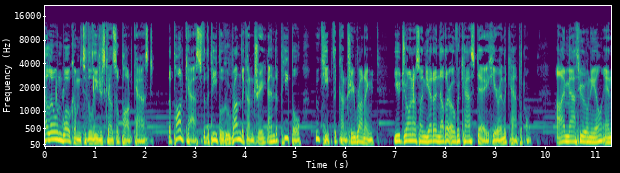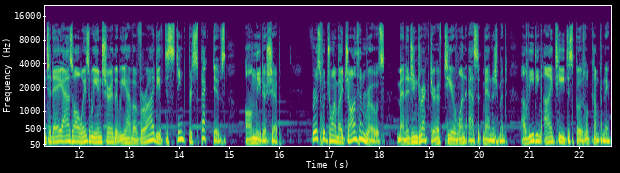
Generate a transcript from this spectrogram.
Hello and welcome to the Leaders Council podcast, the podcast for the people who run the country and the people who keep the country running. You join us on yet another overcast day here in the capital. I'm Matthew O'Neill, and today, as always, we ensure that we have a variety of distinct perspectives on leadership. First, we're joined by Jonathan Rose, Managing Director of Tier 1 Asset Management, a leading IT disposal company.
